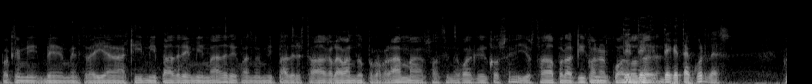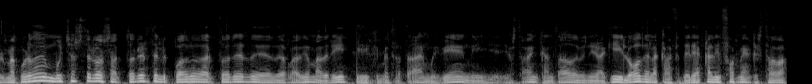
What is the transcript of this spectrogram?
porque me, me traían aquí mi padre y mi madre cuando mi padre estaba grabando programas o haciendo cualquier cosa y yo estaba por aquí con el ¿De, cuadro de- de, de qué te acuerdas? pues me acuerdo de muchos de los actores del cuadro de actores de, de Radio Madrid y que me trataban muy bien y yo estaba encantado de venir aquí. Y luego de la cafetería California que estaba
